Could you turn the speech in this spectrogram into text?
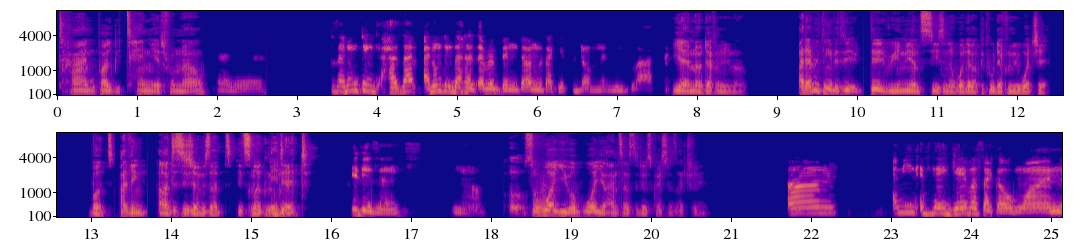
time will probably be 10 years from now. And because I don't think has that I don't think that has ever been done with like a predominantly black. Yeah, no, definitely not. I definitely think if they did, reunion season or whatever, people definitely watch it. But I think our decision is that it's not needed. It isn't. No. Oh, So what are you, what are your answers to those questions actually? Um, I mean, if they gave us like a one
